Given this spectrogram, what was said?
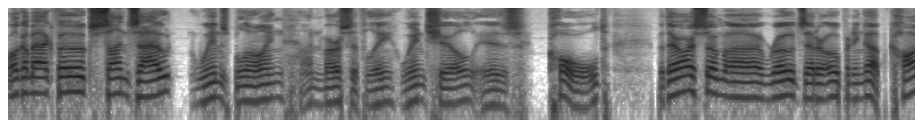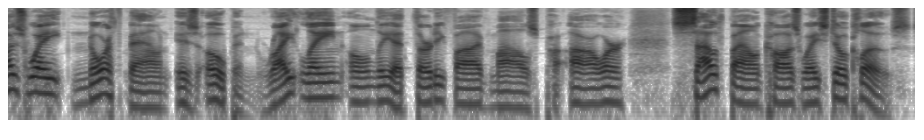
Welcome back, folks. Sun's out, wind's blowing unmercifully, wind chill is cold. But there are some uh, roads that are opening up. Causeway northbound is open, right lane only at 35 miles per hour. Southbound Causeway still closed.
